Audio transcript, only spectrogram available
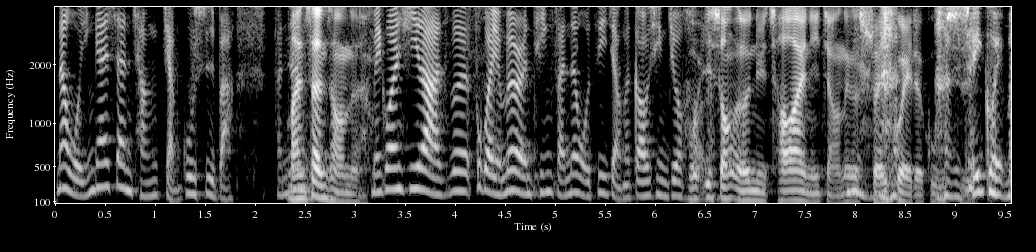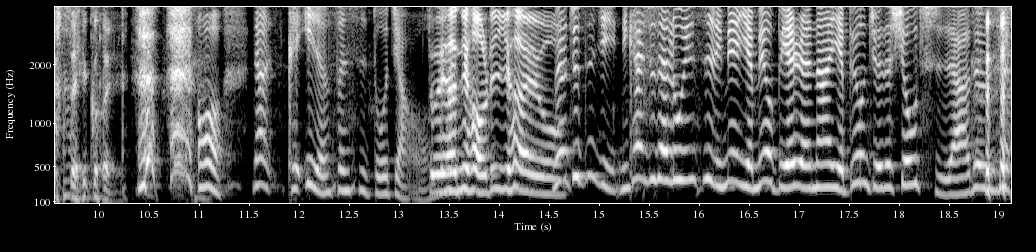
那我应该擅长讲故事吧。反正蛮擅长的。没关系啦，不不管有没有人听，反正我自己讲的高兴就好。我一双儿女超爱你讲那个水鬼的故事，水鬼嘛，水鬼。哦，那可以一人分饰多角哦。对啊，你好厉害哦。没有，就自己，你看就在录音室里面，也没有别人啊，也不用觉得羞耻啊，对不对？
